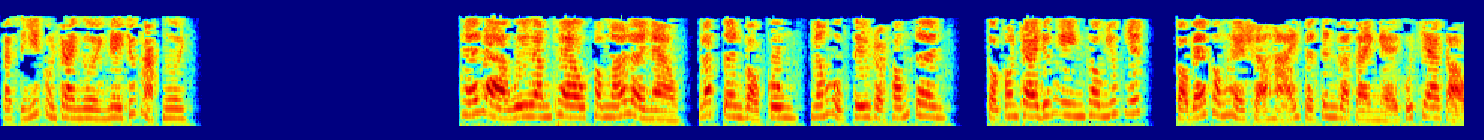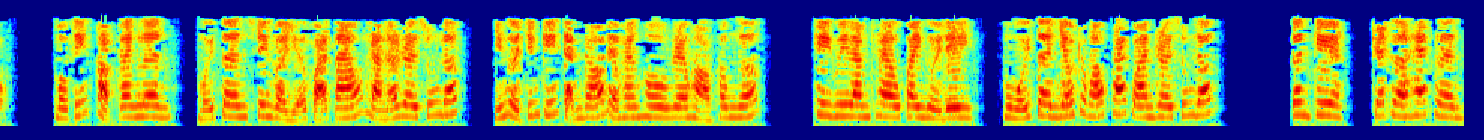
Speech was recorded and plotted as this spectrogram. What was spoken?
ta sẽ giết con trai ngươi ngay trước mặt ngươi. Thế là William theo không nói lời nào, lắp tên vào cung, ngắm mục tiêu rồi phóng tên. Cậu con trai đứng yên không nhúc nhích, cậu bé không hề sợ hãi và tin vào tài nghệ của cha cậu. Một tiếng phập vang lên, mũi tên xuyên vào giữa quả táo làm nó rơi xuống đất, những người chứng kiến cảnh đó đều hoang hô reo hò không ngớt. Khi William theo quay người đi, một mũi tên giấu trong áo khoác của anh rơi xuống đất. Tên kia, Chandler hét lên,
